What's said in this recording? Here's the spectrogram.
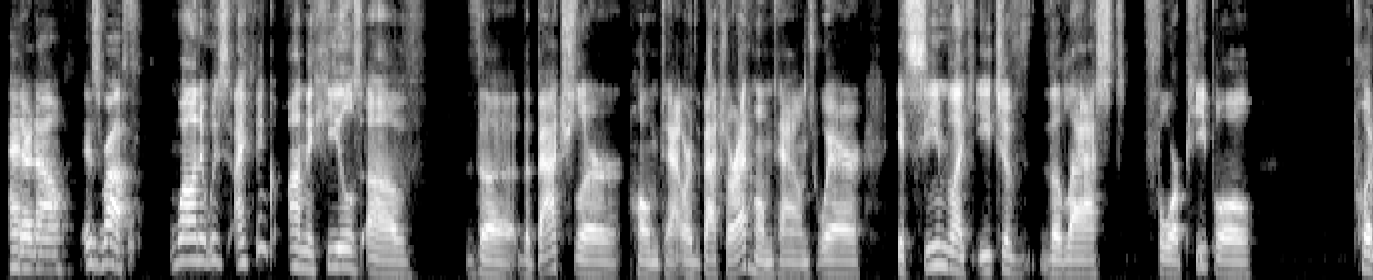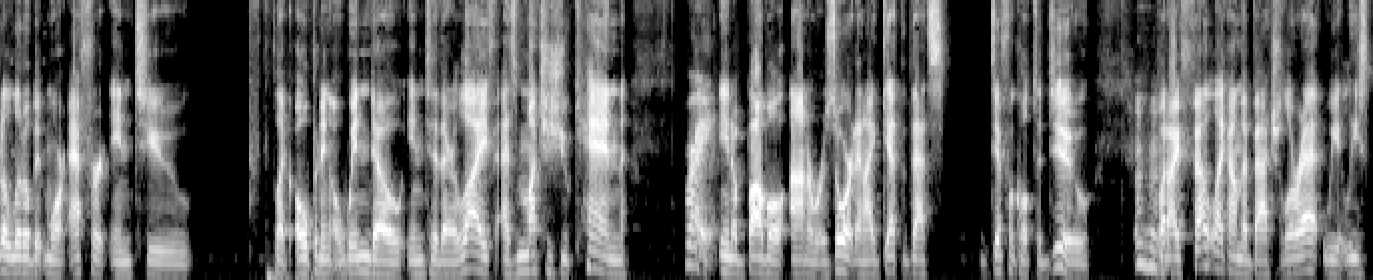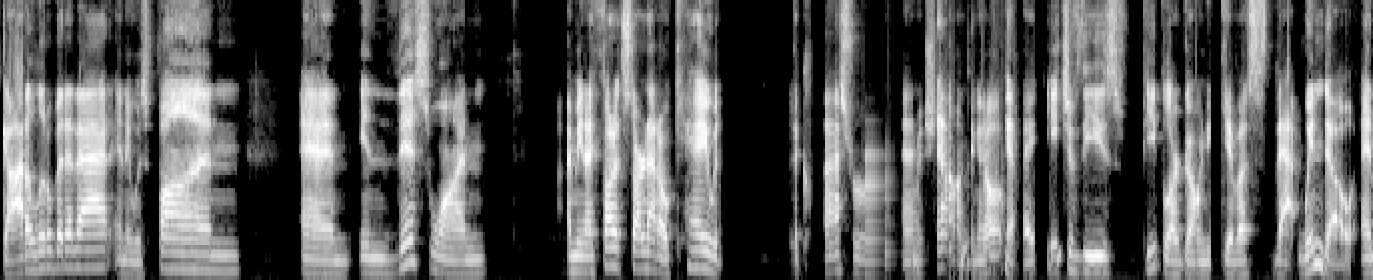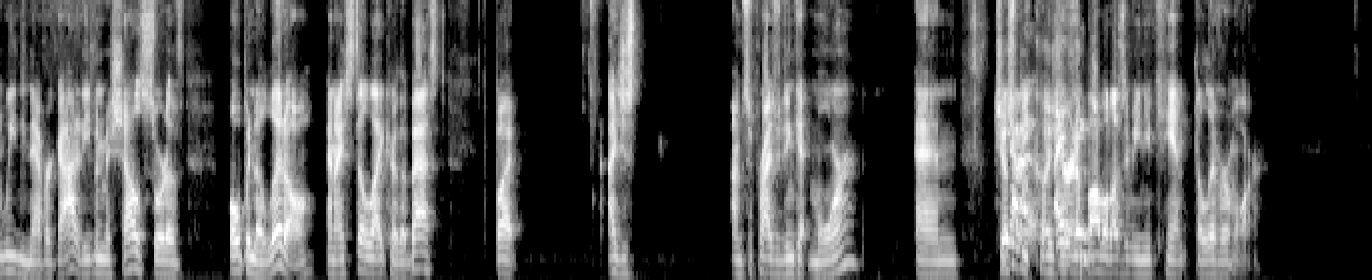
I don't know, it was rough. Well, and it was I think on the heels of the the Bachelor hometown or the Bachelorette hometowns, where it seemed like each of the last four people put a little bit more effort into like opening a window into their life as much as you can right. in a bubble on a resort. And i get that that's difficult to do mm-hmm. but i felt like on the bachelorette we at least got a little bit of that and it was fun and in this one i mean i thought it started out okay with the classroom and michelle i'm thinking okay each of these people are going to give us that window and we never got it even michelle's sort of opened a little and i still like her the best but I just I'm surprised we didn't get more. And just yeah, because you're I in think, a bubble doesn't mean you can't deliver more.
